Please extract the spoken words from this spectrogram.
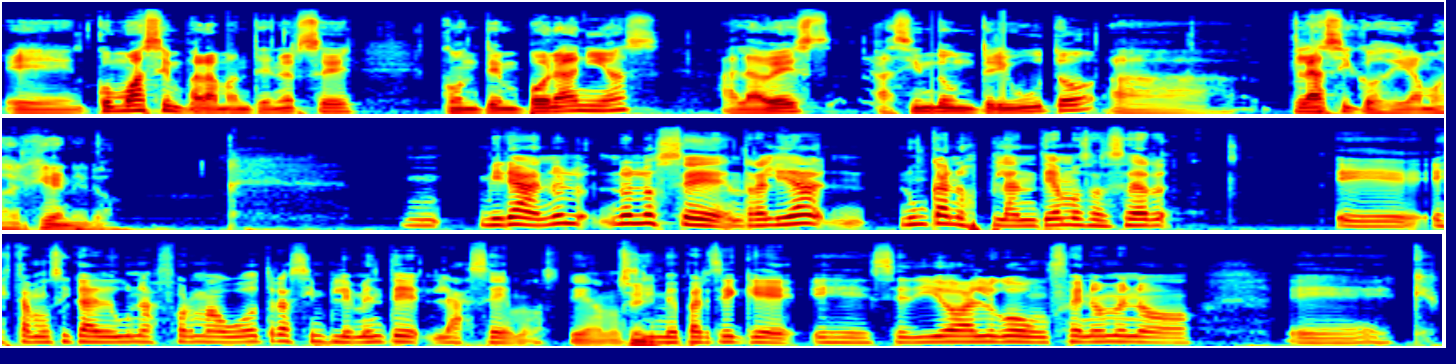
eh, ¿cómo hacen para mantenerse contemporáneas a la vez haciendo un tributo a clásicos, digamos, del género? Mirá, no, no lo sé. En realidad nunca nos planteamos hacer eh, esta música de una forma u otra, simplemente la hacemos, digamos. Sí. Y me parece que eh, se dio algo, un fenómeno eh, que,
